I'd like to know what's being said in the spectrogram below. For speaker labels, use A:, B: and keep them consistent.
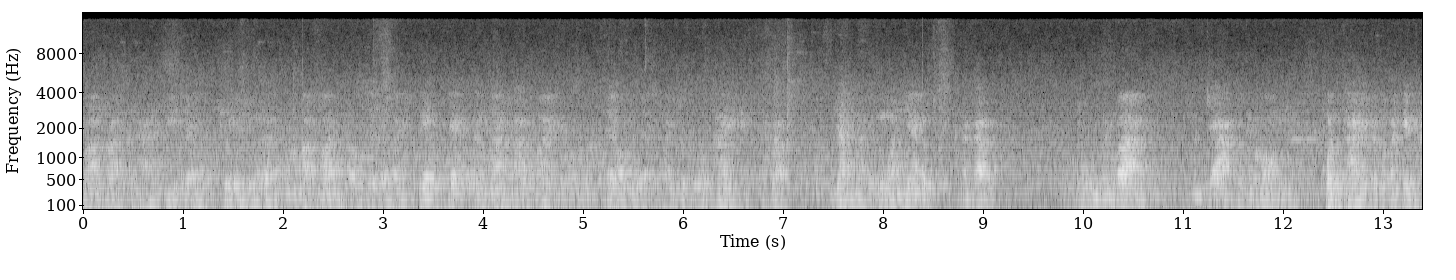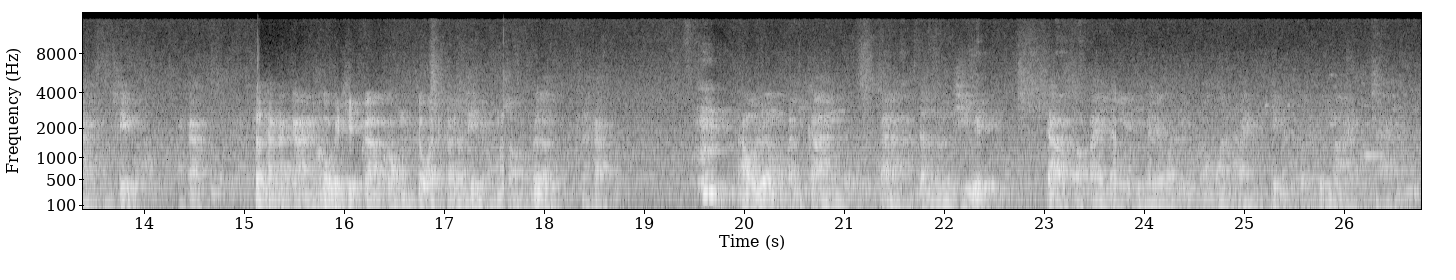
A: ความปรารถนาที่จะช่วยเหลือปราบเราเจออะไรเยอะแต่างๆมากมายแต่เราเกิดไปสุโขทัยเนี่ยนะครับ ยันมาถึงวันนี้นะครับ ดูเหมือนว่ามันยากเรื่องของคนไทยแล้วก็ประเทศไทยทั้งสิ้นนะครับ สถานการณ์โควิด -19 ของจังหวัดกาฬสินธุ์ของสองเรื่องนะครับ เอาเรื่องปฏิการดำเนินชีวิตก้าวต่อไปได้ที่เขาเรียกว่าดิวเราว่าอะไรที่มันเกิดขึ้นมา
